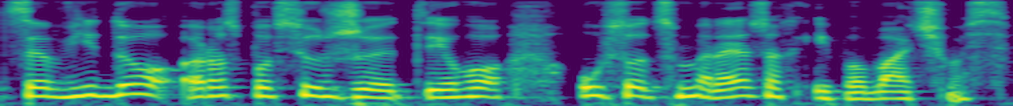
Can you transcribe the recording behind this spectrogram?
це відео, розповсюджуйте його у соцмережах і побачимось.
